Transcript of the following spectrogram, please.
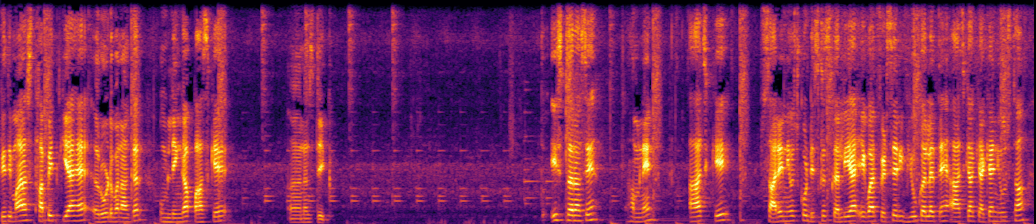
कीर्तिमान स्थापित किया है रोड बनाकर उमलिंगा पास के नज़दीक। इस तरह से हमने आज के सारे न्यूज़ को डिस्कस कर लिया एक बार फिर से रिव्यू कर लेते हैं। आज का क्या क्या न्यूज़ था?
